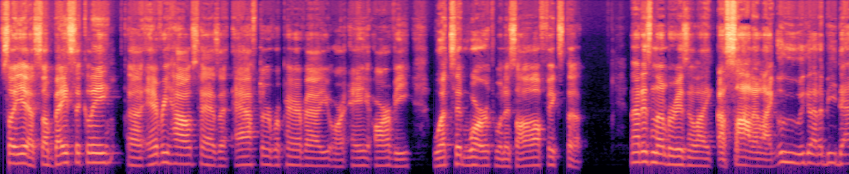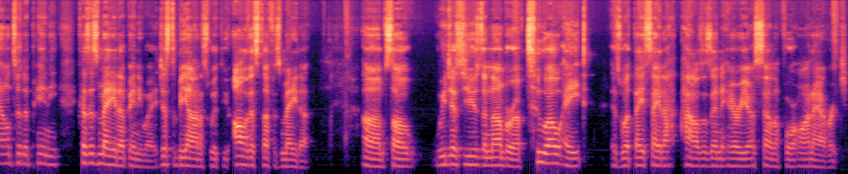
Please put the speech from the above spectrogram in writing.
So yeah, so basically uh, every house has an after repair value or ARV. What's it worth when it's all fixed up? Now this number isn't like a solid, like ooh, we gotta be down to the penny because it's made up anyway. Just to be honest with you, all of this stuff is made up. Um, so we just use the number of 208 is what they say the houses in the area are selling for on average,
